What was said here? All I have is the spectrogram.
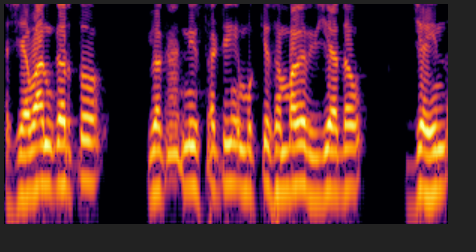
असे आवाहन करतो. युवा न्यूजसाठी मुख्य संभागात विजय यादव. जय हिंद.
